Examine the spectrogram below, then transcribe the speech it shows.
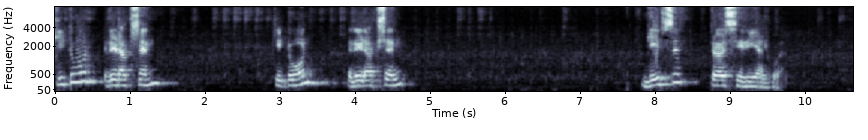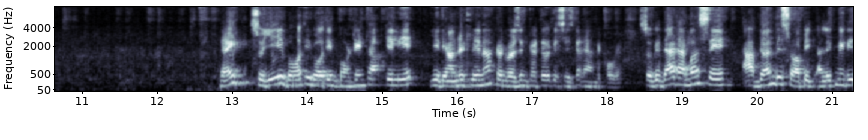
Ketone reduction ketone reduction gives tertiary alcohol. Right so ये बहुत ही बहुत इंपॉर्टेंट था आपके लिए। ये ध्यान रख लेना कन्वर्जन करते हुए किस चीज़ का ध्यान रखोगे। So with that I must say I done this topic let me be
